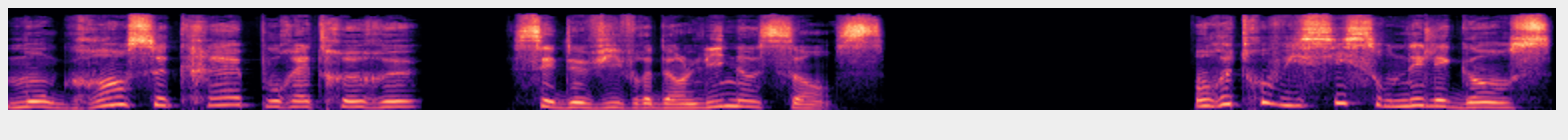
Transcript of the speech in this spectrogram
Mon grand secret pour être heureux, c'est de vivre dans l'innocence. On retrouve ici son élégance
